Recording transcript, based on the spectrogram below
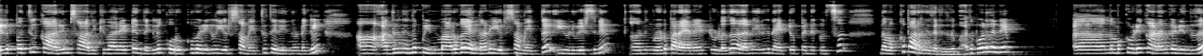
എളുപ്പത്തിൽ കാര്യം സാധിക്കുവാനായിട്ട് എന്തെങ്കിലും കുറുക്കു വഴികൾ ഈ ഒരു സമയത്ത് തിരയുന്നുണ്ടെങ്കിൽ അതിൽ നിന്ന് പിന്മാറുക എന്നാണ് ഈ ഒരു സമയത്ത് യൂണിവേഴ്സിന് നിങ്ങളോട് പറയാനായിട്ടുള്ളത്. അതാണ് ഈ ഒരു നൈറ്റ് ഓഫ് പെൻഡക്കിൾസ് നമുക്ക് പറഞ്ഞു തരുന്നത്. അതുപോലെ തന്നെ നമുക്കിവിടെ കാണാൻ കഴിയുന്നത്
